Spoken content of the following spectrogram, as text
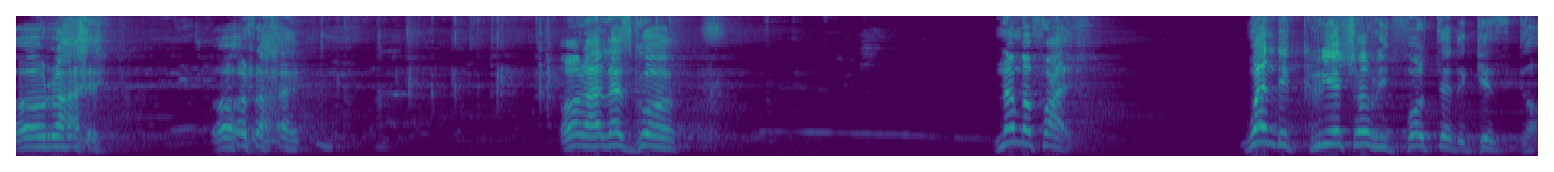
All right. All right. All right, let's go. Number five. When the creation revolted against God,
